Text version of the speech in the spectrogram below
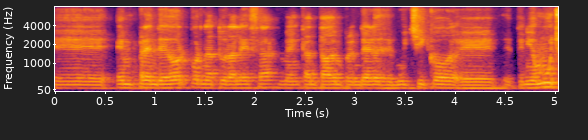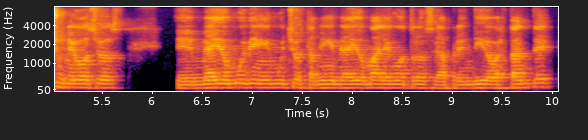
Eh, emprendedor por naturaleza, me ha encantado emprender desde muy chico, eh, he tenido muchos negocios, eh, me ha ido muy bien en muchos, también me ha ido mal en otros, he aprendido bastante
